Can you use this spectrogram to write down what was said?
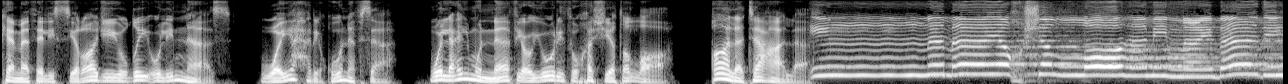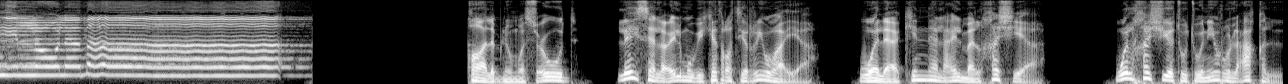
كمثل السراج يضيء للناس ويحرق نفسه والعلم النافع يورث خشية الله. قال تعالى إنما يخشى الله من عباده العلماء. قال ابن مسعود ليس العلم بكثرة الرواية ولكن العلم الخشية. والخشية تنير العقل.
